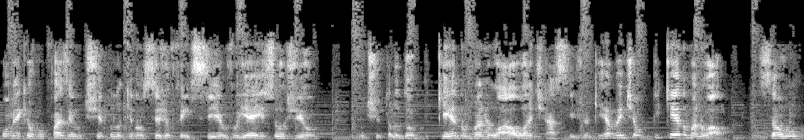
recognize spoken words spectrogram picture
como é que eu vou fazer um título que não seja ofensivo? E aí surgiu o título do Pequeno Manual Antirracismo, que realmente é um pequeno manual. São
